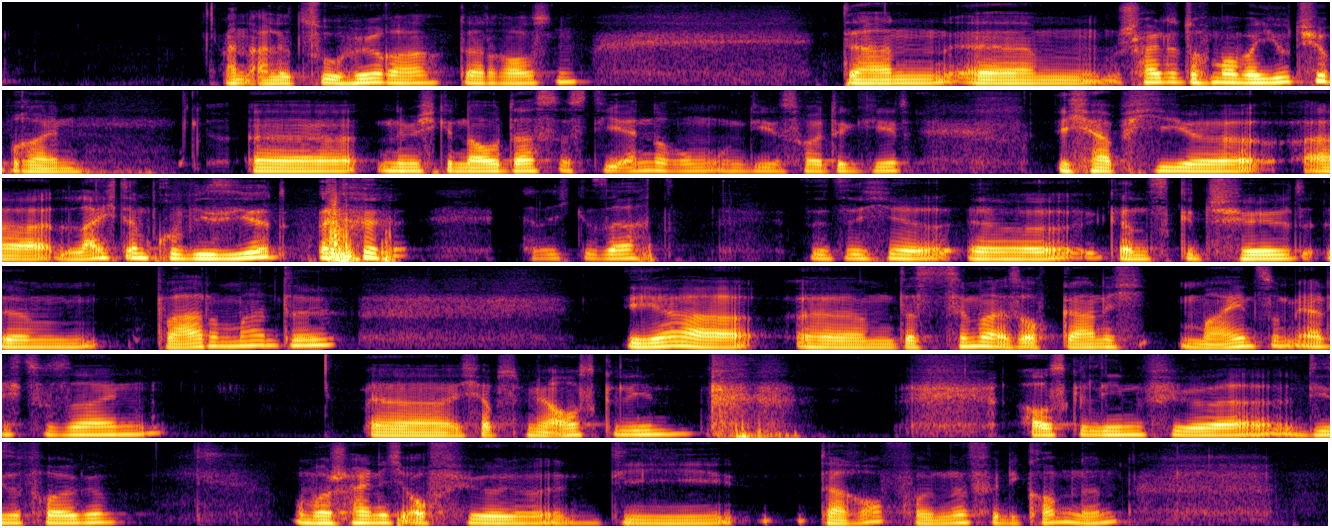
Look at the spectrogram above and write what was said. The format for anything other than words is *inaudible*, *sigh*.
an alle Zuhörer da draußen, dann ähm, schaltet doch mal bei YouTube rein. Äh, nämlich genau das ist die Änderung, um die es heute geht. Ich habe hier äh, leicht improvisiert. *laughs* Ehrlich gesagt sitze ich hier äh, ganz gechillt im Bademantel. Ja, ähm, das Zimmer ist auch gar nicht meins, um ehrlich zu sein. Äh, ich habe es mir ausgeliehen. *laughs* ausgeliehen für diese Folge. Und wahrscheinlich auch für die darauffolgende, für die kommenden.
